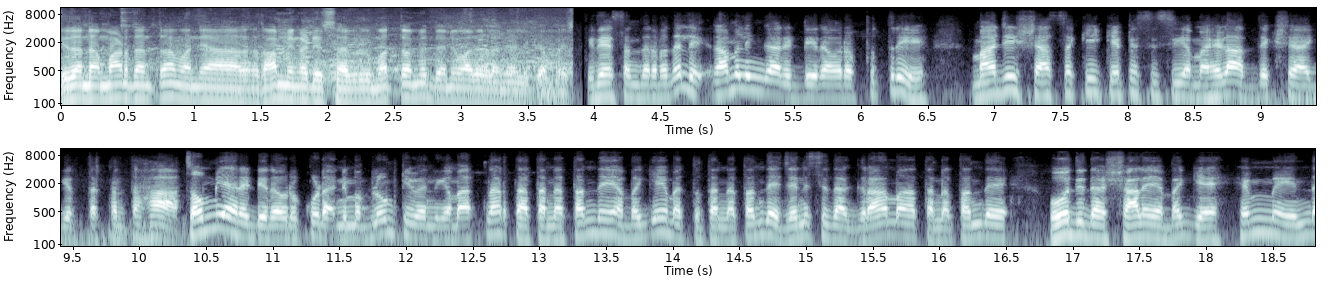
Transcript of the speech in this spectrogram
ಇದನ್ನು ಮಾಡಿದಂತ ಮಾನ್ಯ ರಾಮಲಿಂಗಾರೆಡ್ಡಿ ಸಾಹೇಬರಿಗೆ ಮತ್ತೊಮ್ಮೆ ಧನ್ಯವಾದಗಳನ್ನು ಹೇಳಿಕೆ ಬಯಸ್ತೀನಿ. ಇದೇ ಸಂದರ್ಭದಲ್ಲಿ ರಾಮಲಿಂಗಾರೆಡ್ಡಿರವರ ಪುತ್ರಿ ಮಾಜಿ ಶಾಸಕಿ ಕೆಪಿಸಿಸಿಯ ಮಹಿಳಾ ಅಧ್ಯಕ್ಷೆಯಾಗಿರ್ತಕ್ಕಂತಹ ಸೌಮ್ಯ ರೆಡ್ಡಿರವರು ಕೂಡ ನಿಮ್ಮ ಬ್ಲೂಮ್ ಟಿವಿಯೊಂದಿಗೆ ಮಾತನಾಡ್ತಾ ತನ್ನ ತಂದೆಯ ಬಗ್ಗೆ ಮತ್ತು ತನ್ನ ತಂದೆ ಜನಿಸಿದ ಗ್ರಾಮ ತನ್ನ ತಂದೆ ಓದಿದ ಶಾಲೆಯ ಬಗ್ಗೆ ಹೆಮ್ಮೆಯಿಂದ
